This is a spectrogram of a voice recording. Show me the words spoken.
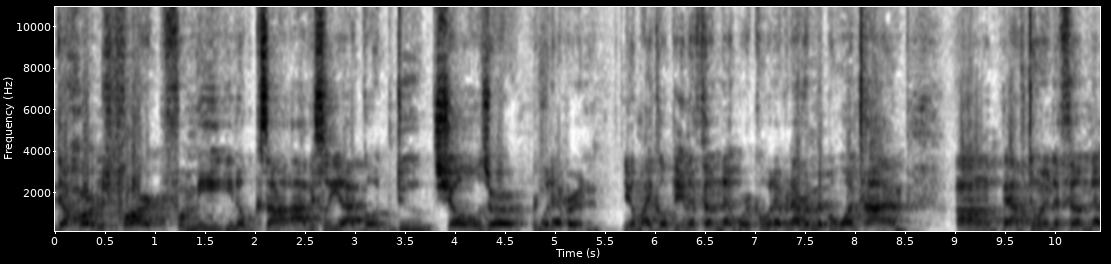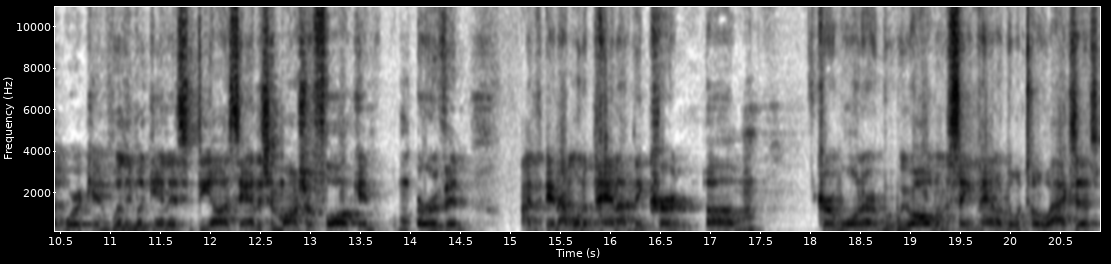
the hardest part for me, you know, because I, obviously you know, I go do shows or whatever, and you know, might go up to NFL Network or whatever. And I remember one time um, I was doing NFL Network and Willie McGinest, Deion Sanders, and Marshall Faulk and Irvin. I, and I'm on a panel. I think Kurt, um, Kurt Warner. We were all on the same panel doing Total Access,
